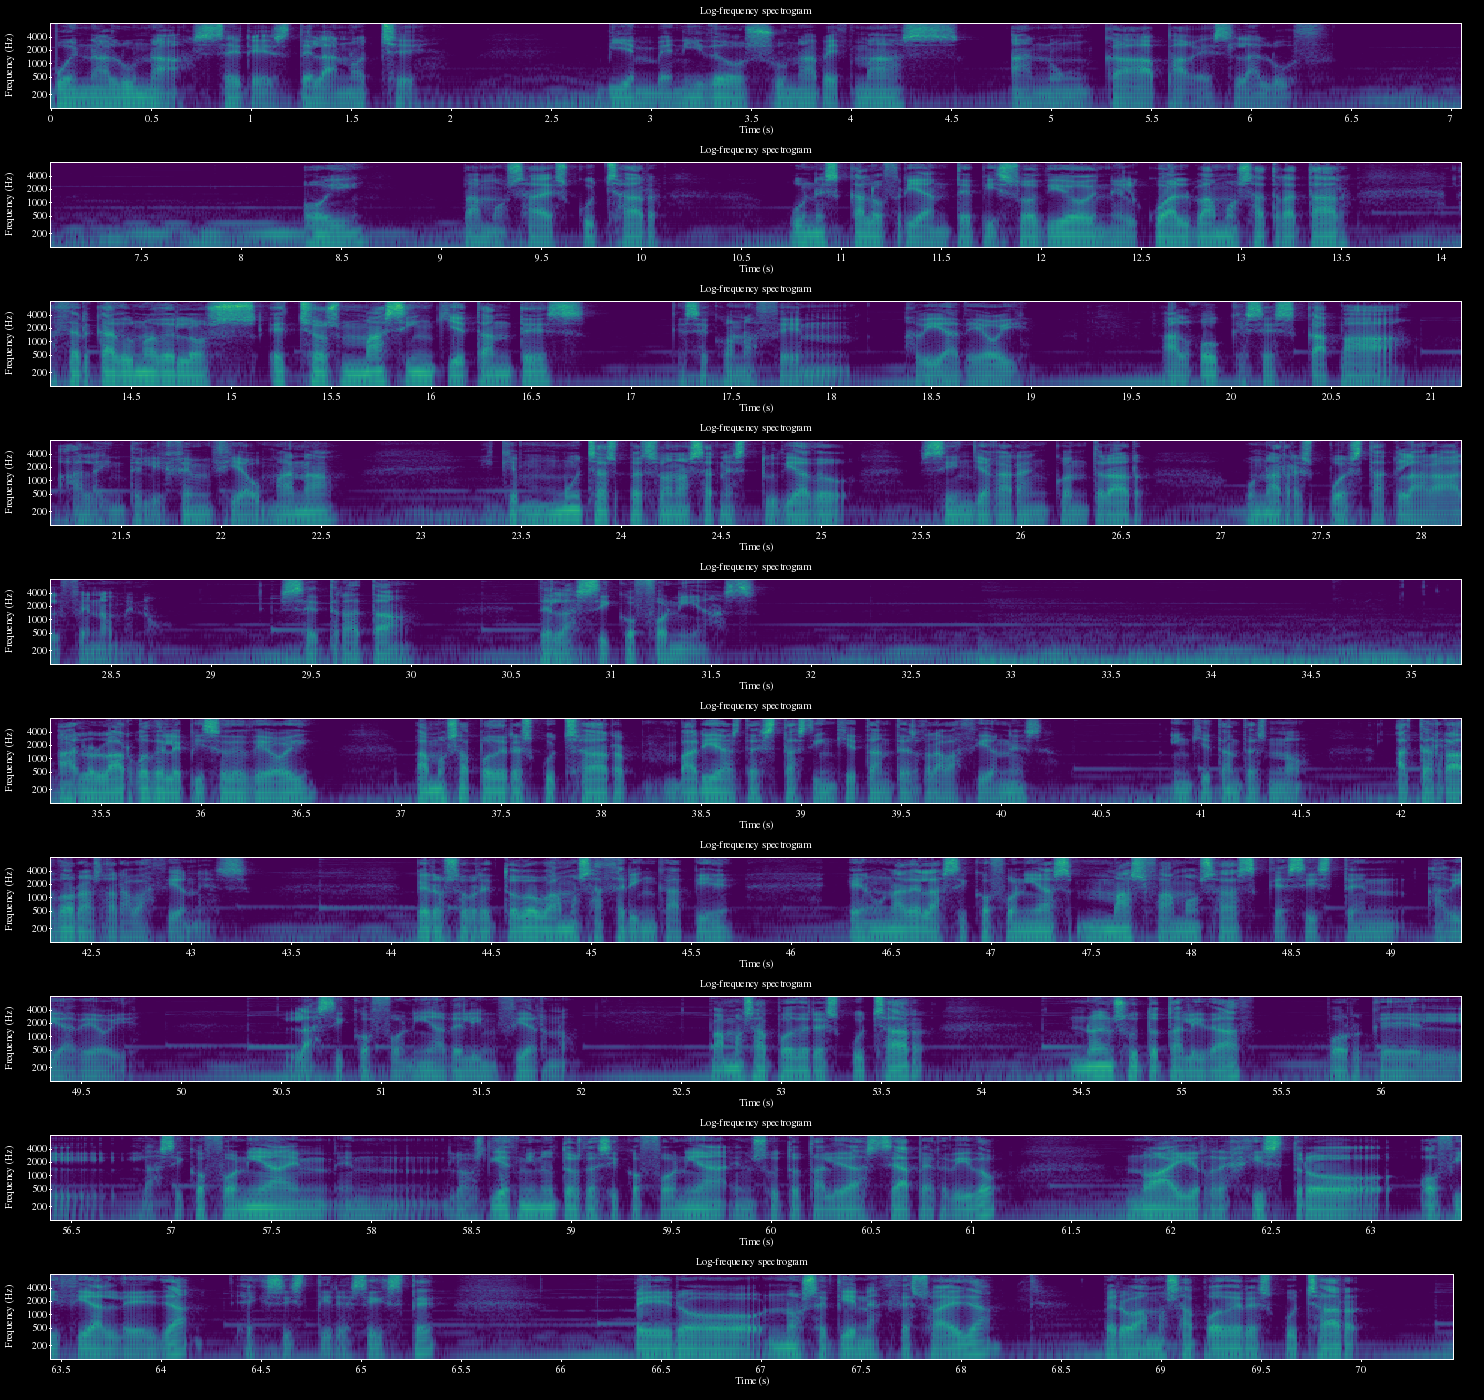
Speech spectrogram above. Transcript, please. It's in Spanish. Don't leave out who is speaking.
Speaker 1: Buena luna, seres de la noche. Bienvenidos una vez más a Nunca apagues la luz. Hoy vamos a escuchar un escalofriante episodio en el cual vamos a tratar acerca de uno de los hechos más inquietantes que se conocen a día de hoy. Algo que se escapa a la inteligencia humana y que muchas personas han estudiado sin llegar a encontrar una respuesta clara al fenómeno. Se trata de las psicofonías. A lo largo del episodio de hoy vamos a poder escuchar varias de estas inquietantes grabaciones. Inquietantes no, aterradoras grabaciones. Pero sobre todo vamos a hacer hincapié en una de las psicofonías más famosas que existen a día de hoy, la psicofonía del infierno. Vamos a poder escuchar, no en su totalidad, porque la psicofonía en, los 10 minutos de psicofonía en su totalidad se ha perdido. No hay registro oficial de ella, existir existe, pero no se tiene acceso a ella. Pero vamos a poder escuchar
